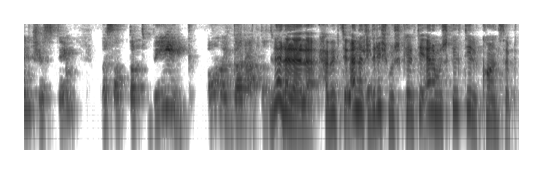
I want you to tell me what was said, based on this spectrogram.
interesting بس التطبيق oh my God على التطبيق. لا لا لا لا حبيبتي أنا تدريش مشكلتي؟ أنا مشكلتي ال concept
